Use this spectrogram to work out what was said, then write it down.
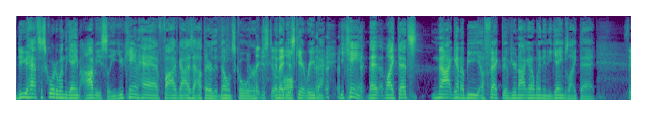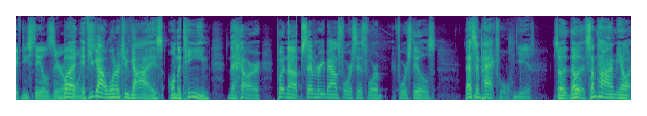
Do you have to score to win the game? Obviously, you can't have five guys out there that don't score They just and the they ball. just get rebound. you can't. That like that's not gonna be effective. You're not gonna win any games like that. 50 steals, zero But points. if you got one or two guys on the team that are putting up seven rebounds, four assists, four four steals, that's impactful. yes, So though sometimes you know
